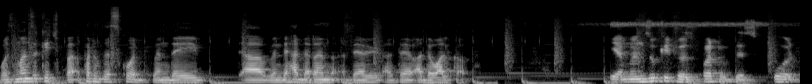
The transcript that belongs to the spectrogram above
was Mandzukic part of the squad when they uh, when they had the run at the, at the at the World Cup. Yeah, Mandzukic was part of the squad.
